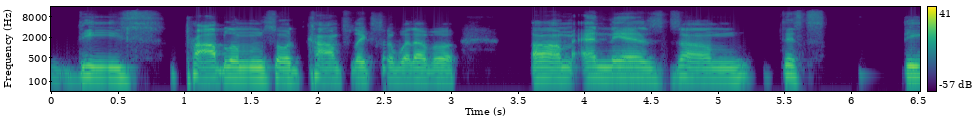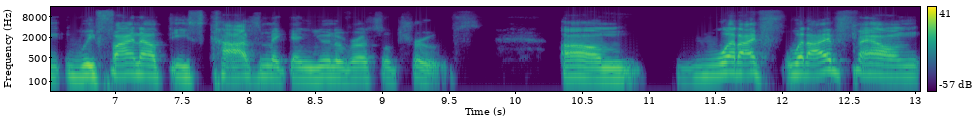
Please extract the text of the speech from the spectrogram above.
these problems or conflicts or whatever. Um, and there's um, this, the, we find out these cosmic and universal truths. Um, what I've what I've found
